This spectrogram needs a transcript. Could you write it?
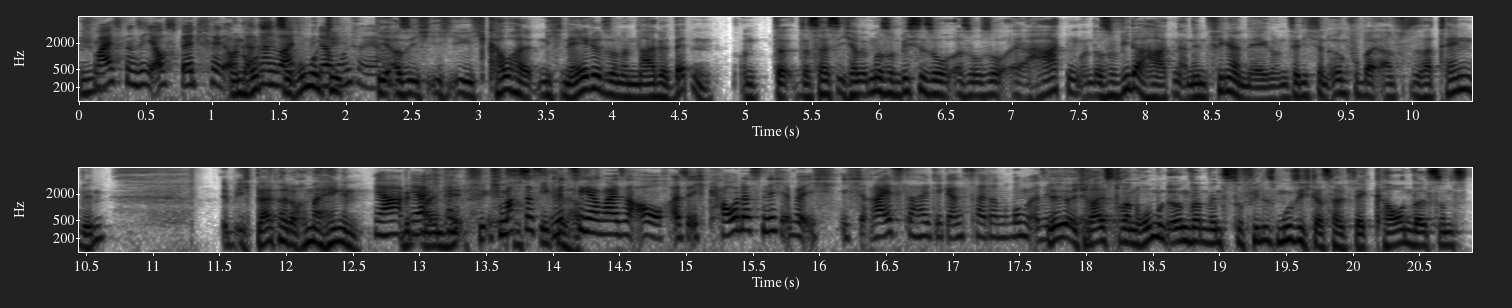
schmeißt man sich aufs Bett, fällt auf man der rutscht anderen so Seite rum und die, runter. Ja. die, also ich, ich, ich kau halt nicht Nägel, sondern Nagelbetten. Und da, das heißt, ich habe immer so ein bisschen so, so, so Haken und also Widerhaken an den Fingernägeln. Und wenn ich dann irgendwo bei Sateng bin, ich bleibe halt auch immer hängen. ja, mit ja, meinen ich, Hä- ich mache das ekelhaft. witzigerweise auch. Also ich kau das nicht, aber ich, ich reiß da halt die ganze Zeit dann rum. Also Ja, ich, ja, ich reiß dran rum und irgendwann, wenn es zu viel ist, muss ich das halt wegkauen, weil sonst,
